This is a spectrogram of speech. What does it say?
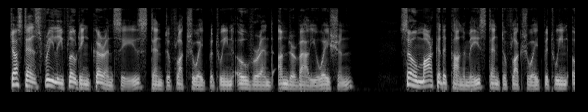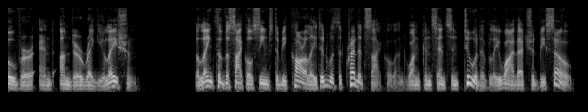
Just as freely floating currencies tend to fluctuate between over and undervaluation, so market economies tend to fluctuate between over and under regulation. The length of the cycle seems to be correlated with the credit cycle, and one can sense intuitively why that should be so.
